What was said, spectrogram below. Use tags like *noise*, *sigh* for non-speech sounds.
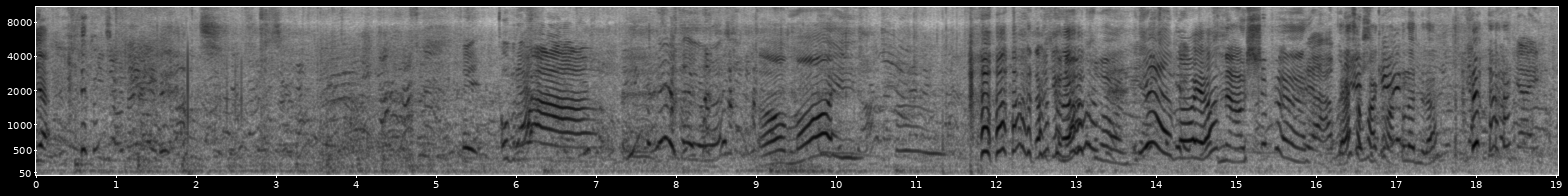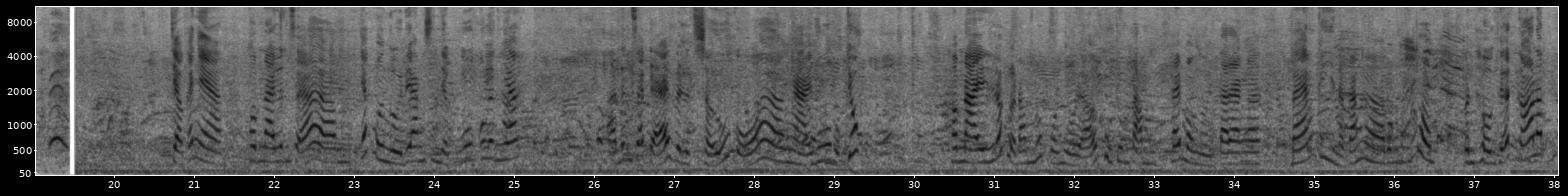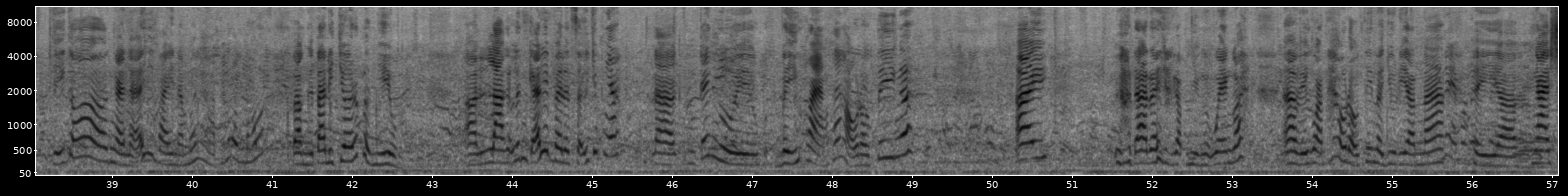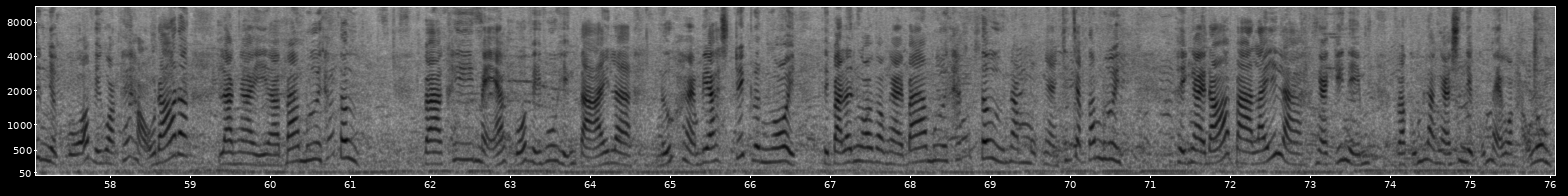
Dạ. Ubra. Oh mooi. Dankjewel. Gewoon. Ja, mooi hè. Nou, super. Xong hai cái mặt của Linh rồi đó. Chào cả nhà. Hôm nay Linh sẽ um, dắt mọi người đi ăn sinh nhật vua của Linh nha. À, Linh sẽ kể về lịch sử của ngài vua một chút. Hôm nay rất là đông đúc mọi người ở khu trung tâm Thấy mọi người ta đang uh, bán cái gì là bán ờ, bong bóng không? Bình thường thì ít có lắm Chỉ có ngày lễ như vậy nè mới là bán bong bóng Và người ta đi chơi rất là nhiều. À, Là Linh kể về lịch sử chút nha Là cái người vị hoàng thái hậu đầu tiên á. Ai? *laughs* ra đây gặp nhiều người quen quá. À, vị hoàng thái hậu đầu tiên là Juliana. Thì à, ngày sinh nhật của vị hoàng thái hậu đó đó là ngày à, 30 tháng 4 và khi mẹ của vị vua hiện tại là nữ hoàng Beatrix lên ngôi thì bà lên ngôi vào ngày 30 tháng 4 năm 1980 thì ngày đó bà lấy là ngày kỷ niệm và cũng là ngày sinh nhật của mẹ hoàng hậu luôn.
